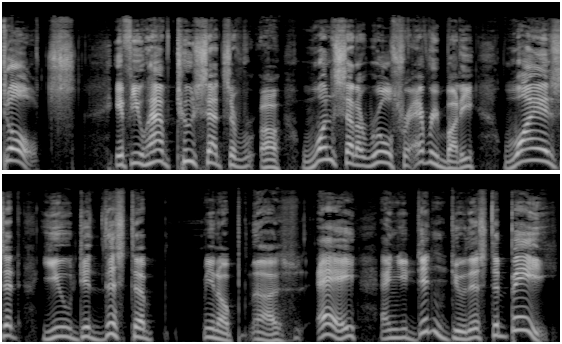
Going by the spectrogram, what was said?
dolts. If you have two sets of, uh, one set of rules for everybody, why is it you did this to, you know, uh, A and you didn't do this to B?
